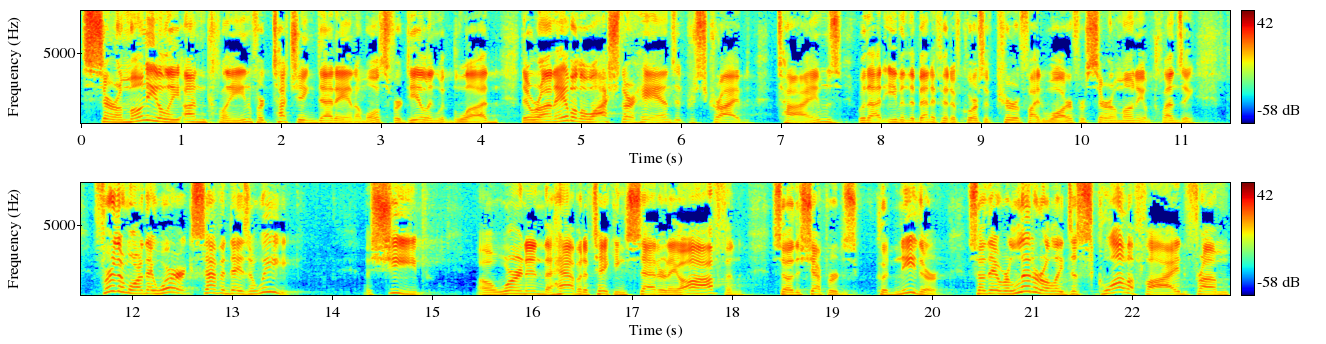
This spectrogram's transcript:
ceremonially unclean for touching dead animals, for dealing with blood. They were unable to wash their hands at prescribed times without even the benefit, of course, of purified water for ceremonial cleansing. Furthermore, they worked seven days a week. A sheep uh, weren't in the habit of taking Saturday off, and so the shepherds could neither. So they were literally disqualified from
